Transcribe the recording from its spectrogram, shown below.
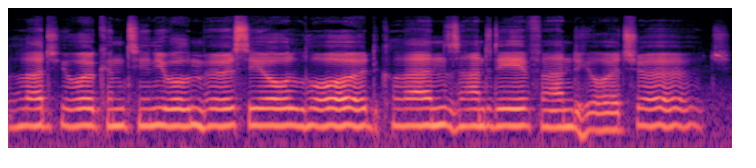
Let your continual mercy, O Lord, cleanse and defend your church.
